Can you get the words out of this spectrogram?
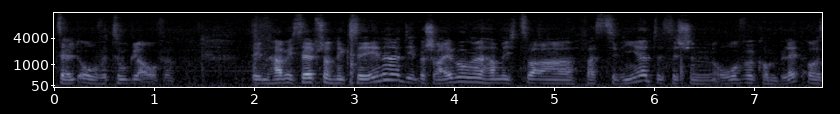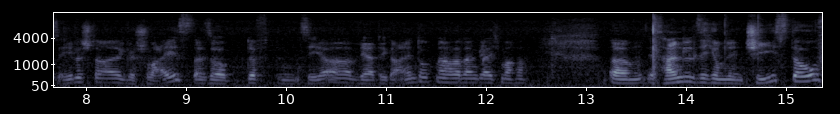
Zeltofen zugelaufen. Den habe ich selbst noch nicht gesehen. Die Beschreibungen haben mich zwar fasziniert. Es ist ein Ofen komplett aus Edelstahl geschweißt, also dürfte ein sehr wertiger Eindruck nachher dann gleich machen. Ähm, es handelt sich um den G-Stove.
